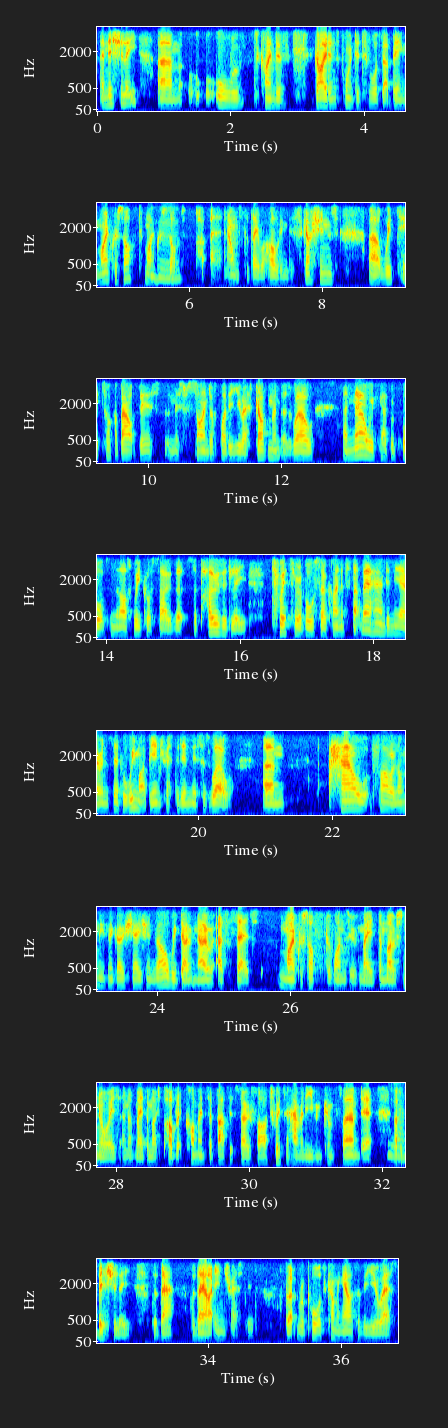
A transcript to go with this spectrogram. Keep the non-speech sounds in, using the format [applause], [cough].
Initially, um, all- kind of guidance pointed towards that being Microsoft. Microsoft p- announced that they were holding discussions uh, with TikTok about this, and this was signed off by the US government as well. And now we've had reports in the last week or so that supposedly Twitter have also kind of stuck their hand in the air and said, well, we might be interested in this as well. Um, how far along these negotiations are, we don't know. As I said, Microsoft are the ones who've made the most noise and have made the most public comments about it so far. Twitter haven't even confirmed it Yeah. officially that that they are interested. But reports coming out of the US,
